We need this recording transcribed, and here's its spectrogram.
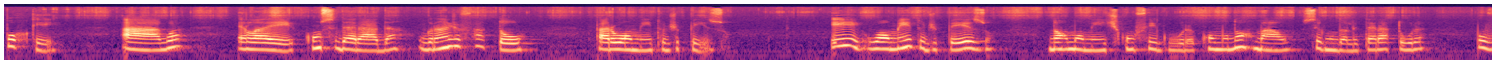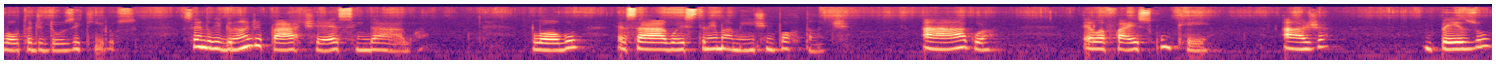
Por quê? A água ela é considerada o grande fator para o aumento de peso. E o aumento de peso normalmente configura como normal, segundo a literatura, por volta de 12 quilos, sendo que grande parte é sim da água. Logo, essa água é extremamente importante. A água, ela faz com que haja um peso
